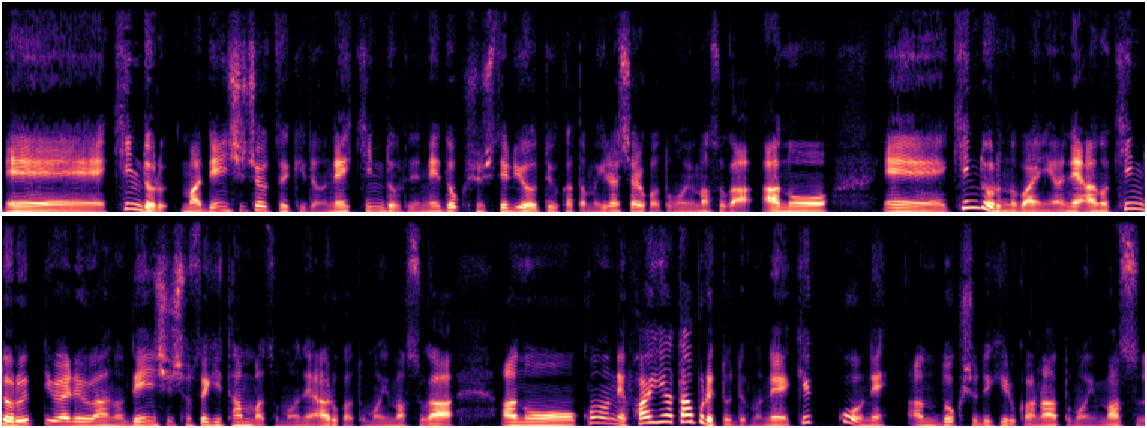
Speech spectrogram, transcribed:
えー、Kindle、まあ電子書籍ではね、Kindle でね、読書してるよという方もいらっしゃるかと思いますが、あの、えー、Kindle の場合にはね、あの、Kindle って言われるあの電子書籍端末もね、あるかと思いますが、あの、このね、Fire タブレットでもね、結構ね、あの、読書できるかなと思います。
